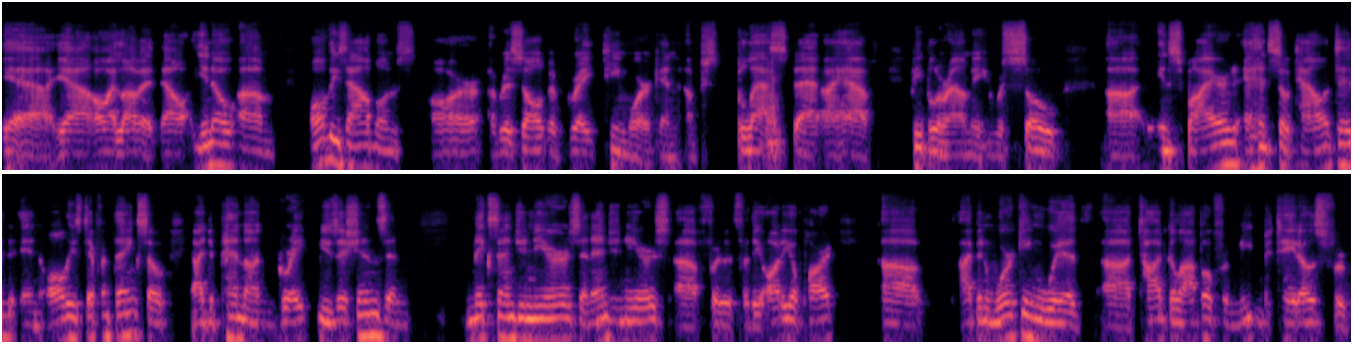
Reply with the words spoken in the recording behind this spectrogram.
Yeah, yeah. Oh, I love it. Now, you know, um, all these albums are a result of great teamwork, and I'm blessed that I have people around me who are so uh, inspired and so talented in all these different things. So I depend on great musicians and mix engineers and engineers uh, for the, for the audio part. Uh, I've been working with uh, Todd Gallopo from Meat and Potatoes for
